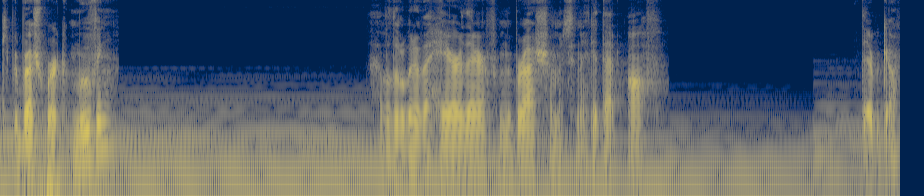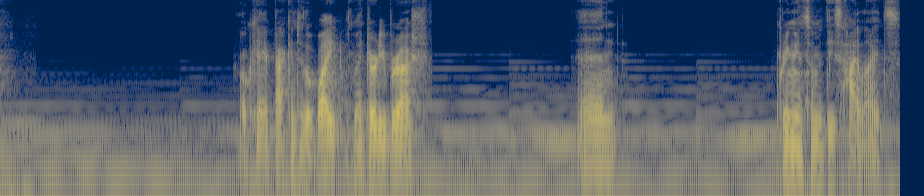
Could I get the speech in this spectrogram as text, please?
Keep your brushwork moving. I have a little bit of a hair there from the brush. I'm just going to get that off. There we go. Okay, back into the white with my dirty brush. And bring in some of these highlights.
